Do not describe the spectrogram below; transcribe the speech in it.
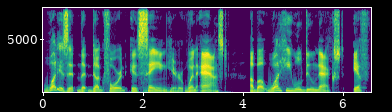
What is it that Doug Ford is saying here when asked about what he will do next if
